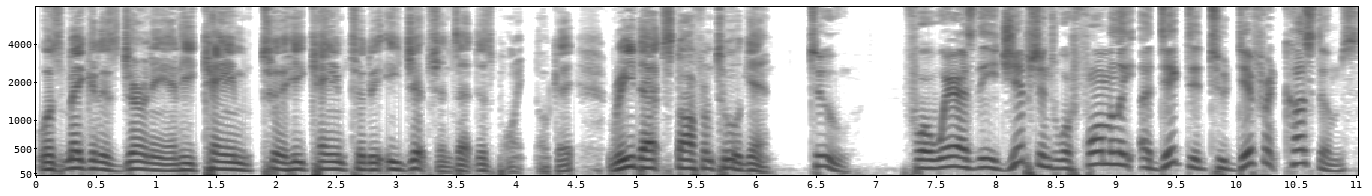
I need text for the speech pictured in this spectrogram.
was making his journey, and he came to he came to the Egyptians at this point. Okay, read that. Start from two again. 2. For whereas the Egyptians were formerly addicted to different customs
